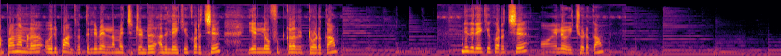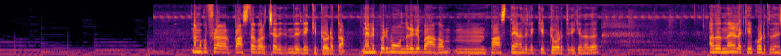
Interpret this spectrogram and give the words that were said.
അപ്പോൾ നമ്മൾ ഒരു പാത്രത്തിൽ വെള്ളം വെച്ചിട്ടുണ്ട്. അതിലേക്ക് കുറച്ച് യെല്ലോ ഫുഡ് കളർ ഇട്ട് കൊടുക്കാം. ഇതിലേക്ക് കുറച്ച് ഓയിൽ ഒഴിച്ചു കൊടുക്കാം. നമുക്ക് ഫ്ലവർ പാസ്ത കുറച്ച് അതിൽ ഇതിലേക്ക് ഇട്ട് കൊടുക്കാം. ഞാനിപ്പോൾ ഒരു മൂന്നര ഭാഗം പാസ്തയാണ് ഇതിലേക്ക് ഇട്ട് കൊടുത്തിരിക്കുന്നത്. അതൊന്ന് ഇളക്കി കൊടുത്തതിന്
